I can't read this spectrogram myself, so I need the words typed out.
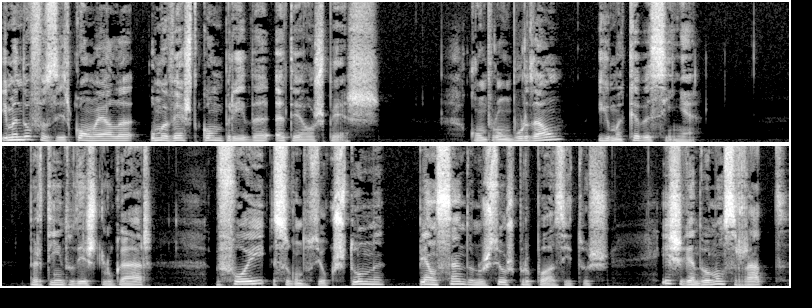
e mandou fazer com ela uma veste comprida até aos pés. Comprou um bordão e uma cabacinha. Partindo deste lugar, foi, segundo o seu costume, pensando nos seus propósitos, e chegando a Monserrate,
